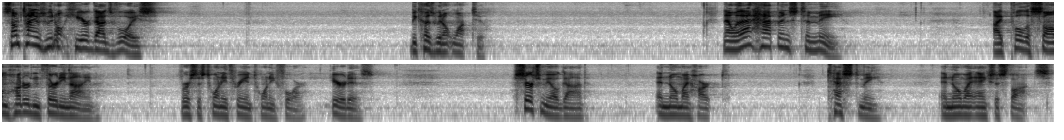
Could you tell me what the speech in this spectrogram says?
Sometimes we don't hear God's voice because we don't want to. Now, when that happens to me, I pull a Psalm 139, verses 23 and 24. Here it is Search me, O God, and know my heart. Test me and know my anxious thoughts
